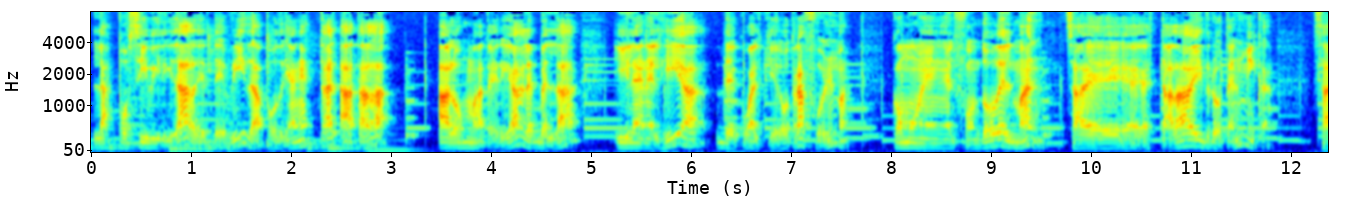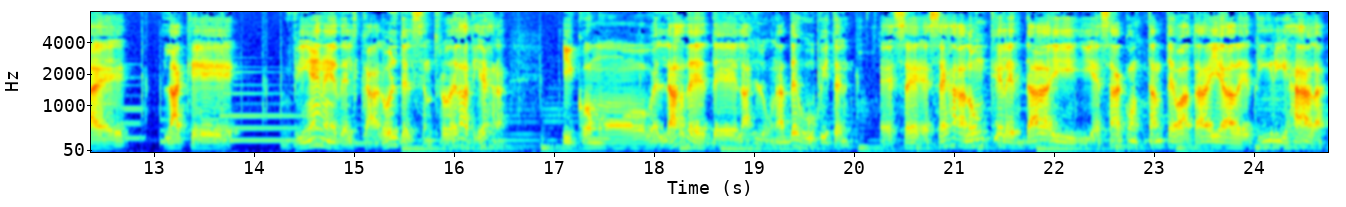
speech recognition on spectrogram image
las posibilidades de vida podrían estar atadas a los materiales, ¿verdad? Y la energía de cualquier otra forma. Como en el fondo del mar. ¿Sabe? Está la hidrotérmica. ¿Sabe? La que viene del calor del centro de la Tierra y como, ¿verdad? De, las lunas de Júpiter. Ese, ese jalón que les da y, esa constante batalla de tira y jala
